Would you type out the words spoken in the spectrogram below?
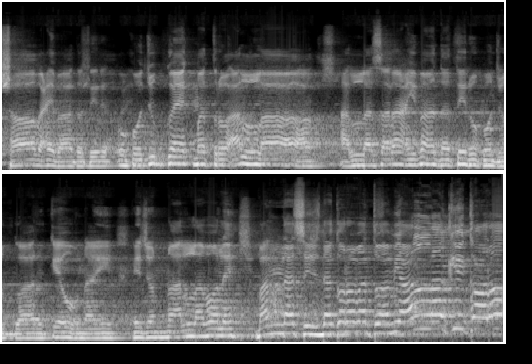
সব ইবাদতের উপযোগ্য একমাত্র আল্লাহ। আল্লাহ সারা ইবাদতের উপযোগ্য আর কেউ নাই। এজন্য আল্লাহ বলে, বান্দা সিজদা করবা তো আমি আল্লাহ কি করো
